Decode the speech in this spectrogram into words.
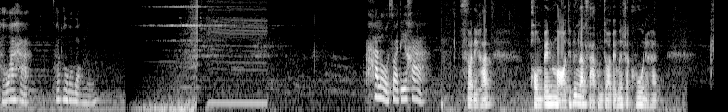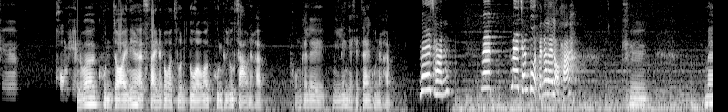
เขาอะค่ะ เขาโทรมาบอกหนู ฮัลโหล สวัสดีค่ะ สวัสดีครับ ผมเป็นหมอที่เพิ่งรักษาคุณจอยไปเมื่อสักครู่นะครับ คือผมเห็นว่าคุณจอยเนี่ยใส่ในประวัติส่วนตัวว่าคุณคือลูกสาวนะครับ ผมก็เลยมีเรื่องอยากจะแจ้งคุณนะครับ แม่ฉัน แม่แม่ฉันป่วยเป็นอะไรเหรอคะ คือแม่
